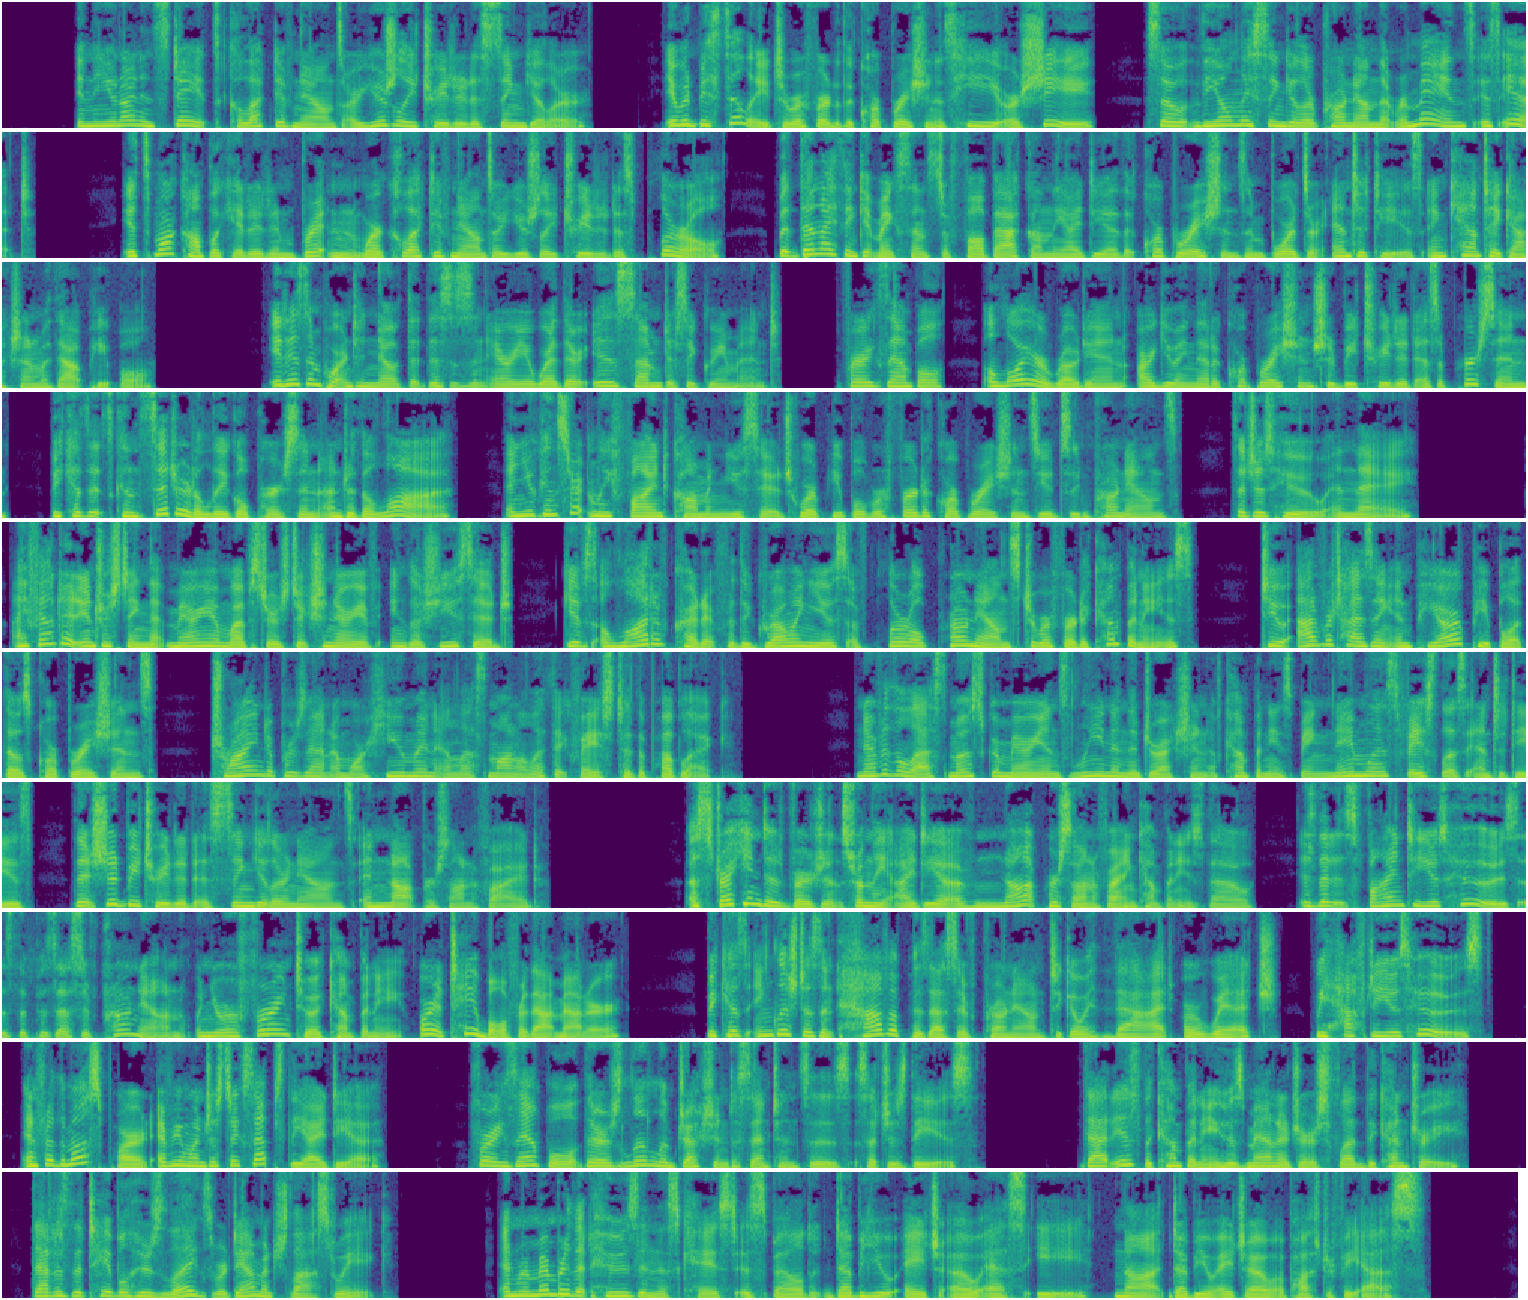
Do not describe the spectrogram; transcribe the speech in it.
In the United States, collective nouns are usually treated as singular. It would be silly to refer to the corporation as he or she, so the only singular pronoun that remains is it. It's more complicated in Britain, where collective nouns are usually treated as plural, but then I think it makes sense to fall back on the idea that corporations and boards are entities and can't take action without people. It is important to note that this is an area where there is some disagreement. For example, a lawyer wrote in arguing that a corporation should be treated as a person because it's considered a legal person under the law, and you can certainly find common usage where people refer to corporations using pronouns such as who and they. I found it interesting that Merriam Webster's Dictionary of English Usage gives a lot of credit for the growing use of plural pronouns to refer to companies, to advertising and PR people at those corporations trying to present a more human and less monolithic face to the public. Nevertheless, most grammarians lean in the direction of companies being nameless, faceless entities that should be treated as singular nouns and not personified. A striking divergence from the idea of not personifying companies, though, is that it's fine to use whose as the possessive pronoun when you're referring to a company, or a table for that matter. Because English doesn't have a possessive pronoun to go with that or which, we have to use whose. And for the most part, everyone just accepts the idea. For example, there's little objection to sentences such as these. That is the company whose managers fled the country. That is the table whose legs were damaged last week. And remember that whose in this case is spelled W H O S E, not W H O apostrophe S.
